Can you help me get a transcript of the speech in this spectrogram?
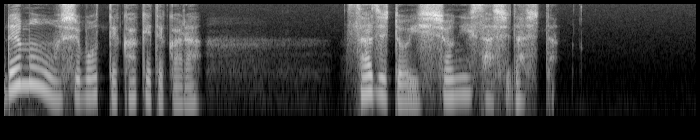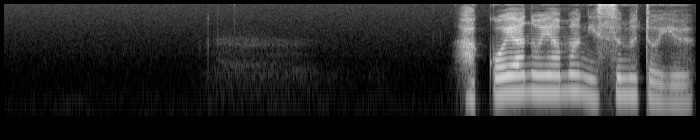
レモンを絞ってかけてから、サジと一緒に差し出した。箱屋の山に住むという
